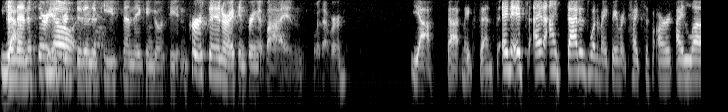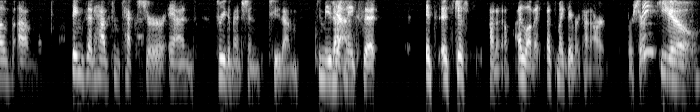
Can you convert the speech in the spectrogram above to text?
Yeah And then if they're No. interested in the piece, then they can go see it in person, or I can bring it by and whatever. yeah that makes sense and it's and i that is one of my favorite types of art i love um, things that have some texture and three dimension to them to me that Yes. makes it it's it's just i don't know i love it that's my favorite kind of art for sure Thank you.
